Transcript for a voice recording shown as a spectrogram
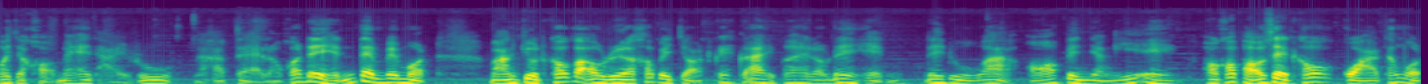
ก็จะขอไม่ให้ถ่ายรูปนะครับ แต่เราก็ได้เห็นเต็มไปหมด บางจุดเขาก็เอาเรือเข้าไปจอดใกล้ ๆ เพื่อให้เราได้เห็นได้ดูว่าอ๋อเป็นอย่างนี้เอง พอเขาเผาเสร็จเขาก็กวาดทั้งหมด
